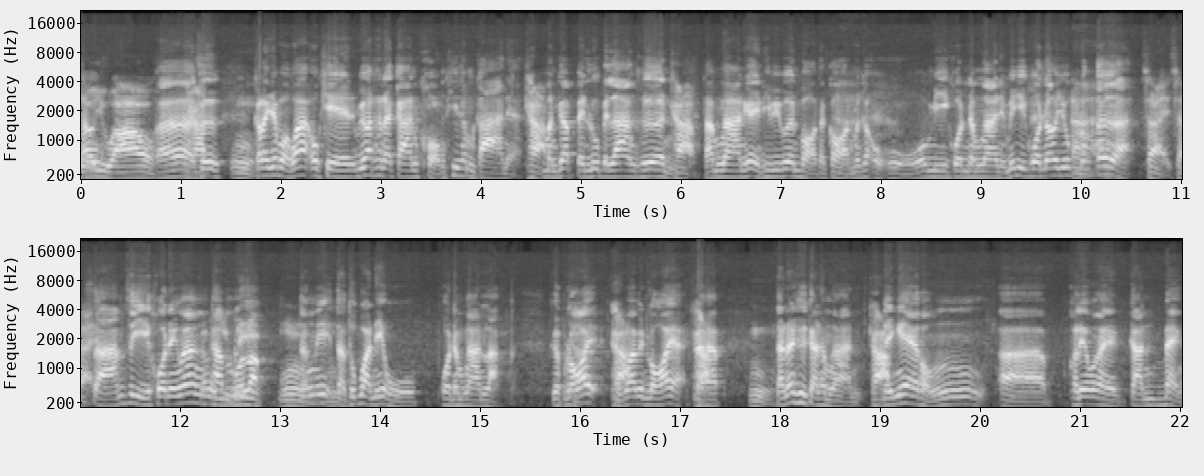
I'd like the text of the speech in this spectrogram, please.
เช่าอยู่เอาอ่านะครับคือมกำลังจะบอกว่าโอเค วิวัฒนาการของที่ทำการเนี่ยครับมันก็เป็นรูปเป็นร่างขึ้นครับทำงานก็อย่างที่พี่เบิ้ลบอกแต่ก่อนอ่ามัมันก็โอ้โห มีคนทำงานอยู่ไม่กี่คนเนาะยุคด็อกเตอร์อะใช่ใช่สามสี่คนเองมั้งก็ไม่กี่ทำคนลีหรอกกอืมทั้งนี้แต่ทุกวันนี้โอ้โหคนทำงานหลัก เกือบร้อยครับผมว่าเป็นร้อยอะนะครับอืมแต่นั่นคือการทำงานครับในแง่ของอ่าเขาเรียกว่าไงการแบ่ง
